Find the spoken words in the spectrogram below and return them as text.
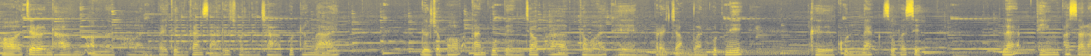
ขอเจริญธรรมอำนวยพรไปถึงท่านสาธุชนชาวพุทธทั้งหลาย โดยเฉพาะท่านผู้เป็นเจ้าภาพถวายเพลประจำวันพุธนี้ คือคุณแม็กซ์สุภสิทธิ์ และพิงพัสร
